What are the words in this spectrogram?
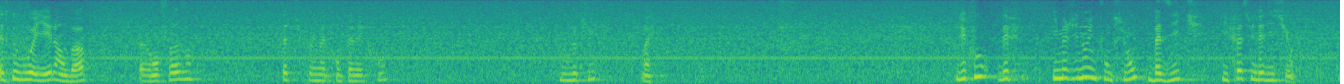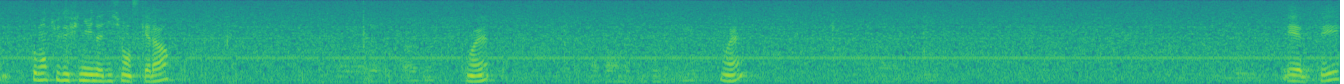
Est-ce que vous voyez là en bas Pas grand-chose? Peut-être tu peux le mettre en plein écran. Double clic? Ouais. Du coup, imaginons une fonction basique qui fasse une addition. Comment tu définis une addition en ce cas-là Ouais. Ouais. Et fait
